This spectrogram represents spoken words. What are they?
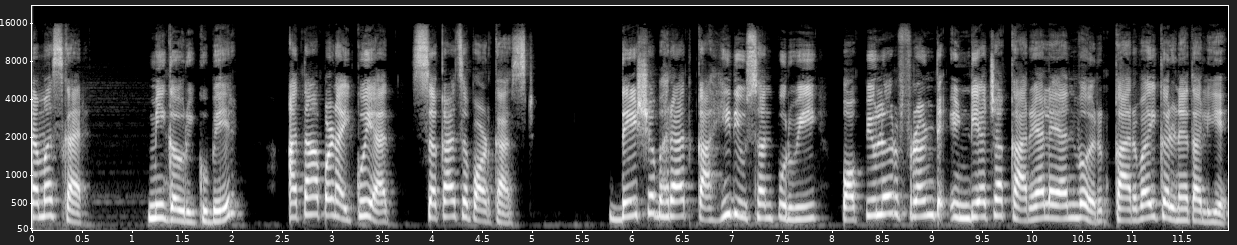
नमस्कार. मी गौरी कुबेर. आता आपण ऐकूयात सकाळचं पॉडकास्ट देशभरात काही दिवसांपूर्वी पॉप्युलर फ्रंट इंडियाच्या कार्यालयांवर कारवाई करण्यात आली आहे.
